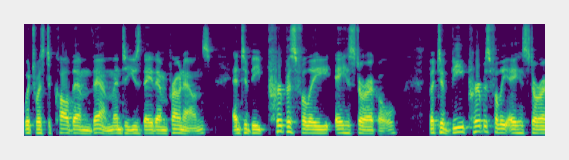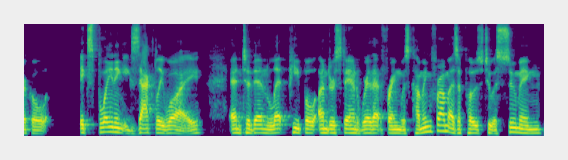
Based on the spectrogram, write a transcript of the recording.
which was to call them them and to use they them pronouns and to be purposefully ahistorical but to be purposefully ahistorical explaining exactly why and to then let people understand where that frame was coming from as opposed to assuming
